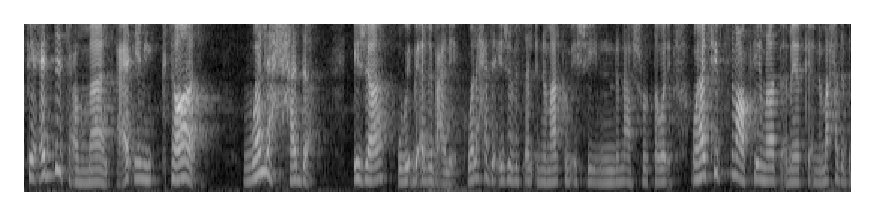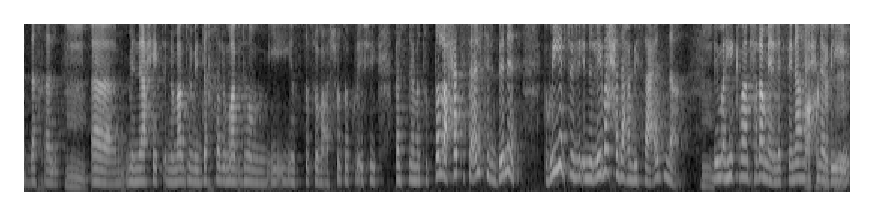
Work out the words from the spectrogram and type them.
في عدة عمال يعني كتار ولا حدا إجا وبيقرب عليك. ولا حدا إجا بيسأل إنه مالكم إشي نرن على الشرطه ولا وهذا الشيء بتسمعه كثير مرات بأمريكا إنه ما حدا بتدخل آه من ناحية إنه ما بدهم يتدخلوا ما بدهم يصطفلوا مع الشرطة وكل شيء بس لما تطلع حتى سألت البنت وهي بتقول لي إنه ليه ما حدا عم بيساعدنا؟ ليه ما هي كمان حرام؟ يعني لفيناها آه، إحنا ب؟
